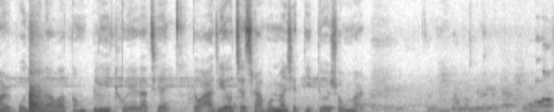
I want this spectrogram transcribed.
আমার পুজো দেওয়া কমপ্লিট হয়ে গেছে। তো আজই হচ্ছে শ্রাবণ মাসের তৃতীয় সোমবার তো আমি বাবা ভোলানাথ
